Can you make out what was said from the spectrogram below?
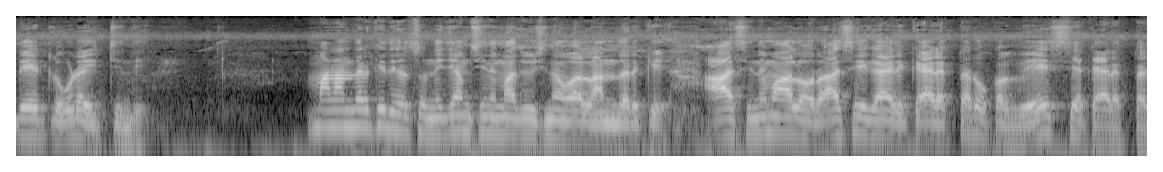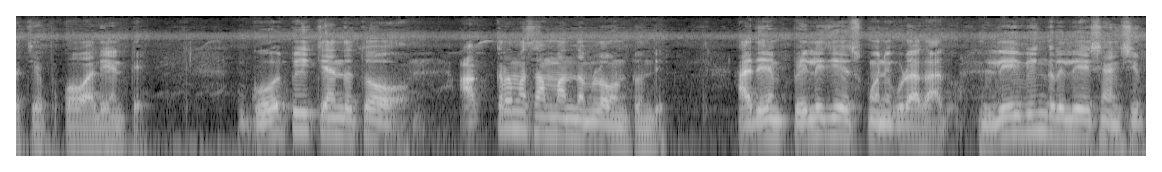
డేట్లు కూడా ఇచ్చింది. మనందరికీ తెలుసు నిజం సినిమా చూసిన వాళ్ళందరికీ. ఆ సినిమాలో రాశి గారి క్యారెక్టర్ ఒక వేశ్య క్యారెక్టర్ చెప్పుకోవాలి అంటే గోపీచంద్తో అక్రమ సంబంధంలో ఉంటుంది. అదేం పెళ్ళి చేసుకొని కూడా కాదు లివింగ్ రిలేషన్షిప్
